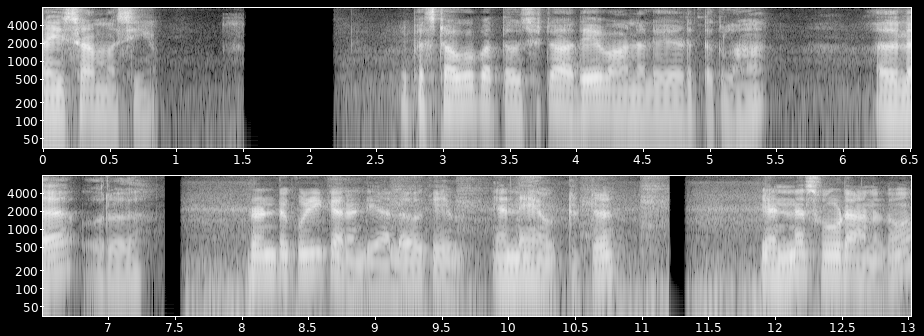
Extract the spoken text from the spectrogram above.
நைஸாக மசியும். இப்போ ஸ்டவ்வை பற்ற வச்சுட்டு அதே வானலையை எடுத்துக்கலாம். அதில் ஒரு ரெண்டு குழிக்கரண்டி அளவுக்கு எண்ணெயை விட்டுட்டு எண்ணெய் சூடானதும்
